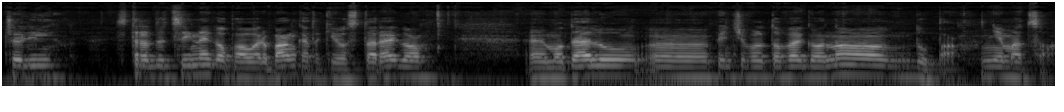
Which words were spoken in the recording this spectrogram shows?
Czyli z tradycyjnego powerbanka, takiego starego e, modelu 5V, no dupa, nie ma co.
